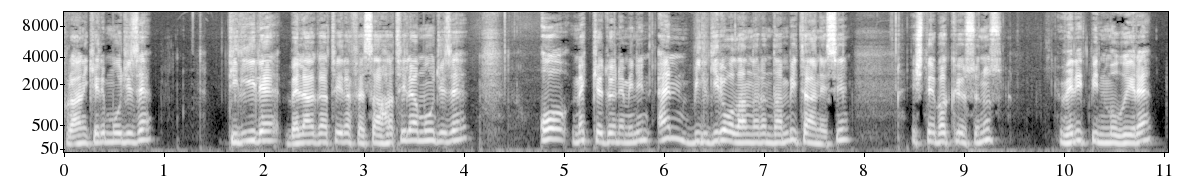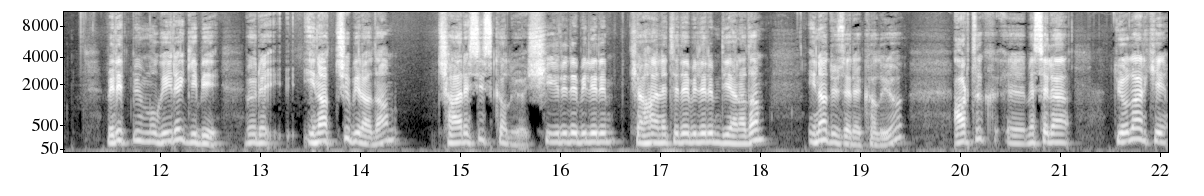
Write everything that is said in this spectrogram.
Kur'an-ı Kerim mucize, diliyle, belagatıyla, fesahatıyla mucize. O Mekke döneminin en bilgili olanlarından bir tanesi. İşte bakıyorsunuz Velid bin Mugire, Velid bin Mugire gibi böyle inatçı bir adam çaresiz kalıyor. Şiir edebilirim, kehanet edebilirim diyen adam inat üzere kalıyor. Artık e, mesela diyorlar ki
